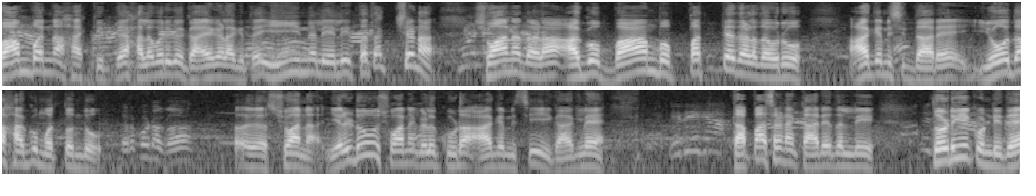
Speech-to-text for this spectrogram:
ಬಾಂಬನ್ನು ಹಾಕಿದ್ದೆ. ಹಲವರಿಗೆ ಗಾಯಗಳಾಗಿದೆ ಈ ಹಿನ್ನೆಲೆಯಲ್ಲಿ ತತ್ಕ್ಷಣ ಶ್ವಾನದಳ ಹಾಗೂ ಬಾಂಬ್ ಪತ್ತೆ ದಳದವರು ಆಗಮಿಸಿದ್ದಾರೆ. ಯೋಧ ಹಾಗೂ ಮತ್ತೊಂದು ಶ್ವಾನ. ಎರಡೂ ಶ್ವಾನಗಳು ಕೂಡ ಆಗಮಿಸಿ ಈಗಾಗಲೇ ತಪಾಸಣಾ ಕಾರ್ಯದಲ್ಲಿ ತೊಡಗಿಕೊಂಡಿದೆ.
